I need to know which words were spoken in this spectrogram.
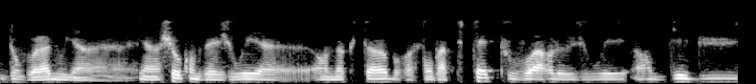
Donc voilà, nous il y a un, il y a un show qu'on devait jouer euh, en octobre. On va peut-être pouvoir le jouer en début.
